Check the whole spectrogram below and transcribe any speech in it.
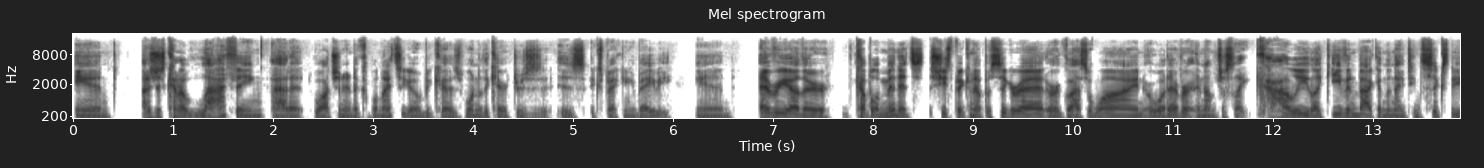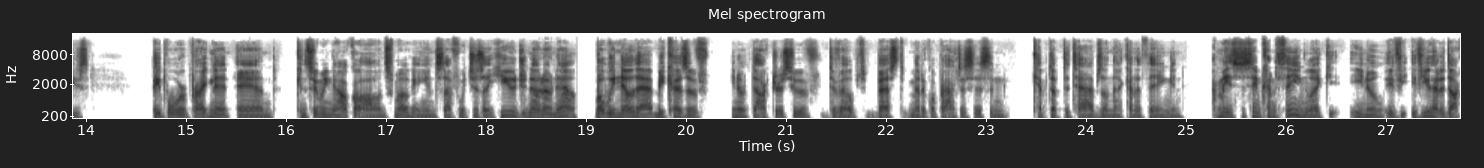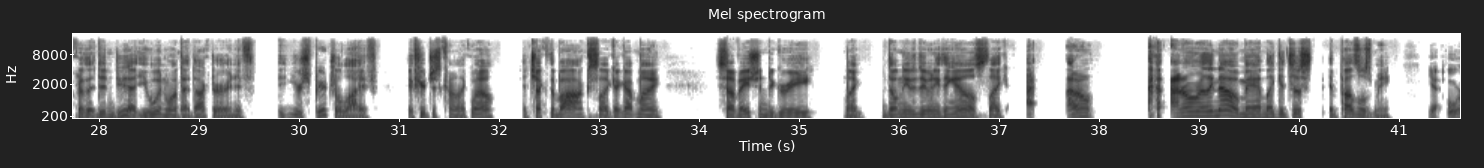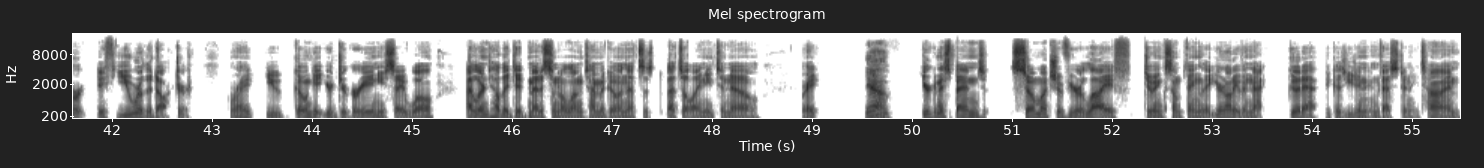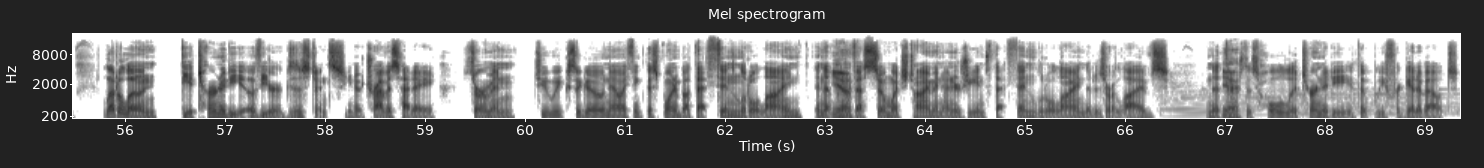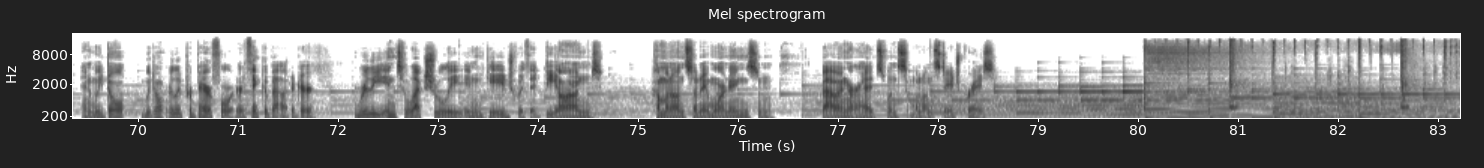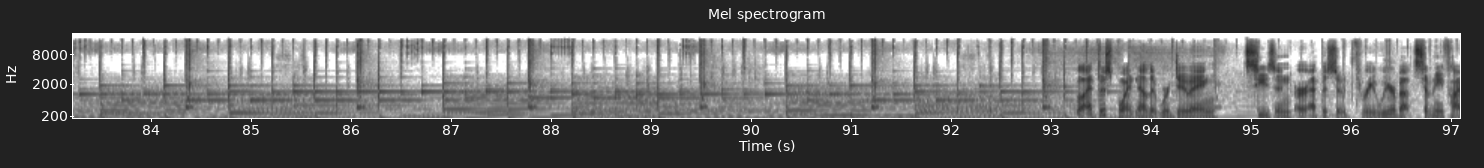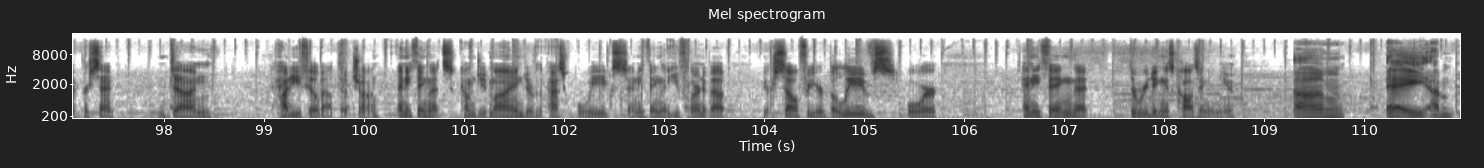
And I was just kind of laughing at it watching it a couple nights ago because one of the characters is, is, expecting a baby. And every other couple of minutes, she's picking up a cigarette or a glass of wine or whatever. And I'm just like, golly, like even back in the 1960s, people were pregnant and consuming alcohol and smoking and stuff, which is a huge no no now. But we know that because of, you know, doctors who have developed best medical practices and kept up the tabs on that kind of thing. And I mean, it's the same kind of thing. Like, you know, if if you had a doctor that didn't do that, you wouldn't want that doctor. And if your spiritual life, if you're just kind of like, well, I checked the box, like I got my salvation degree, like don't need to do anything else. Like I, I don't I don't really know, man. Like it just it puzzles me. Yeah. Or if you were the doctor, right? You go and get your degree and you say, well, I learned how they did medicine a long time ago and that's that's all I need to know, right? Yeah. You, you're going to spend so much of your life doing something that you're not even that good at because you didn't invest any time, let alone the eternity of your existence. You know, Travis had a sermon two weeks ago now, I think, this point about that thin little line and that we invest so much time and energy into that thin little line that is our lives. And that Yeah. there's this whole eternity that we forget about and we don't we don't really prepare for it or think about it or really intellectually engage with it beyond coming on Sunday mornings and bowing our heads when someone on stage prays. Well, at this point, now that we're doing season or episode three, we're about 75% done. How do you feel about that, John? Anything that's come to your mind over the past couple weeks? Anything that you've learned about yourself or your beliefs, or anything that the reading is causing in you? Um, a, I'm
